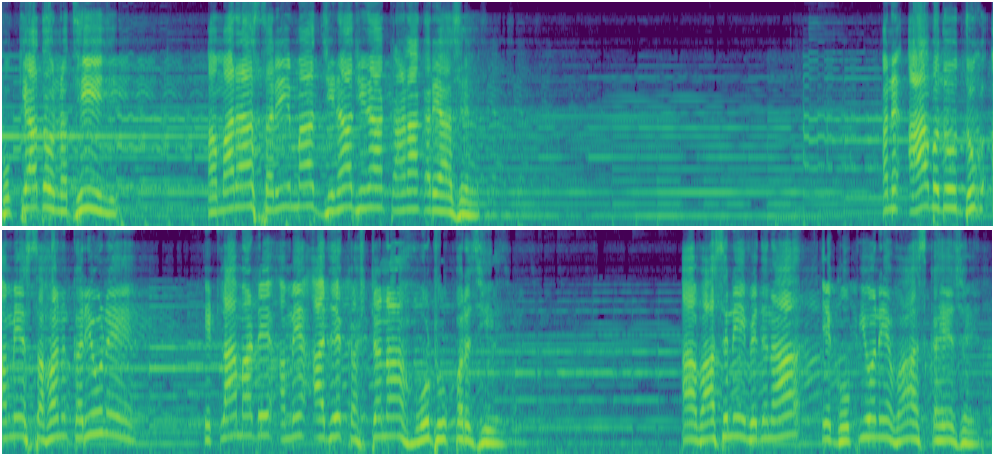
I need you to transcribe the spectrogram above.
મૂક્યા તો નથી જ. અમારા શરીરમાં ઝીણા ઝીણા કાણા કર્યા છે. અને આ બધું દુઃખ અમે સહન કર્યું ને, એટલા માટે અમે આજે કષ્ટના હોઠ ઉપર છીએ. આ વાસની વેદના એ ગોપીઓને વાસ કહે છે.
